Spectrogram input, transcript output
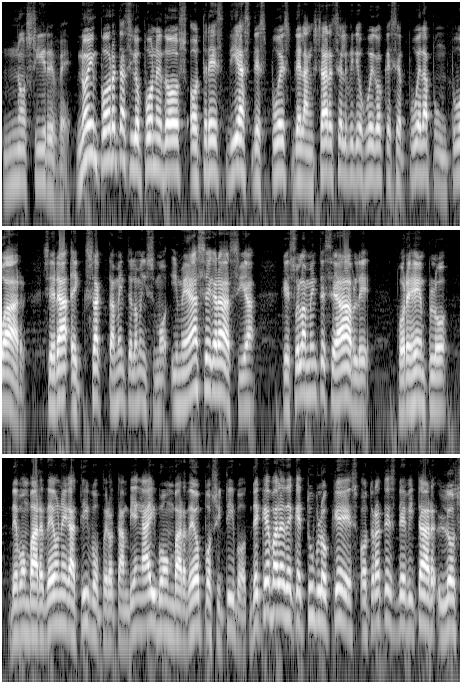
no sirve. No importa si lo pone dos o tres días después de lanzarse el videojuego que se pueda puntuar, será exactamente lo mismo y me hace gracia que solamente se hable, por ejemplo, de bombardeo negativo, pero también hay bombardeo positivo. ¿De qué vale de que tú bloquees o trates de evitar los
